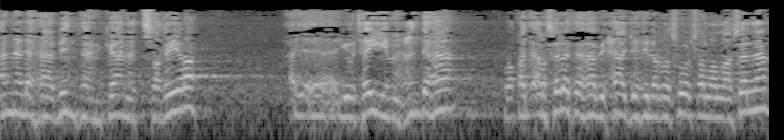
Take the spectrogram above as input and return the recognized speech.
أن لها بنتا كانت صغيرة يتيم عندها وقد أرسلتها بحاجة إلى الرسول صلى الله عليه وسلم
